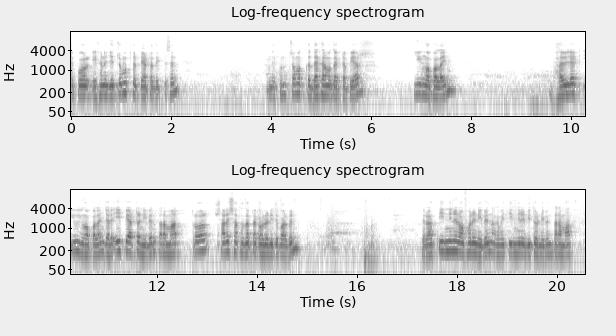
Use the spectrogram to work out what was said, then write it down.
এরপর এখানে যে চমৎকার পেয়ারটা দেখতেছেন, দেখুন, চমৎকার দেখার মতো একটা pair wing opaline violet wing opaline যারা এই পেয়ারটা নেবেন, তারা মাত্র সাড়ে সাত হাজার টাকা হলে নিতে পারবেন। যারা তিন দিনের অফারে নেবেন, আগামী তিন দিনের ভিতর নেবেন, তারা মাত্র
